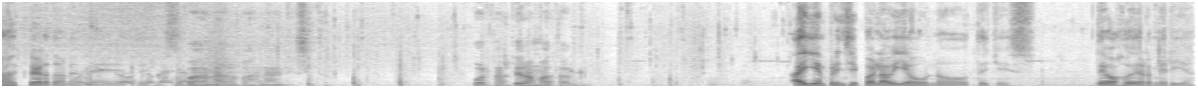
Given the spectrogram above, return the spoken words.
Ay, perdóname. No pasa nada, no pasa nada. Lo importante era matarlo. Ahí en principal había uno, Telles. Debajo de armería.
